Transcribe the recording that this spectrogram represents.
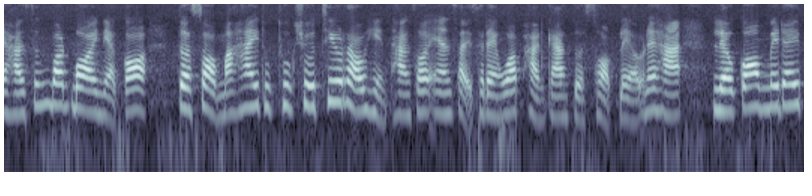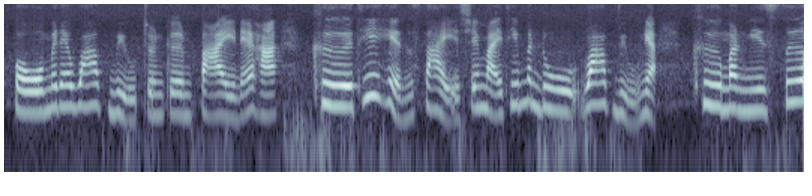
นะคะ ซึ่งบอสบอยเนี่ยก็ตรวจสอบมาให้ทุกๆ ชุดที่เราเห็นทางซอแอนใส่แสดงว่าผ่านการตรวจสอบแล้วนะคะ แล้วก็ไม่ได้โป๊ไม่ได้ว่าวิวจนเกินไปนะคะ คือที่เห็นใส่ใช่ไหมที่มันดูว่าบวิวเนี่ยคือมันมีเสื้อ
